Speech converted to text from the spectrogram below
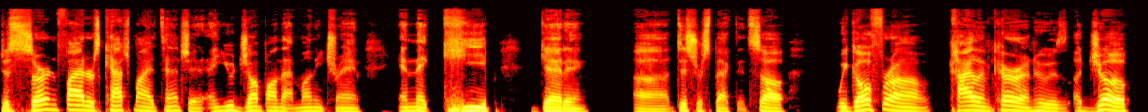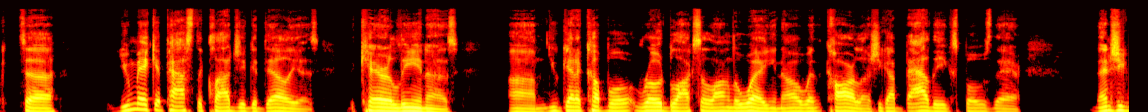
just certain fighters catch my attention, and you jump on that money train, and they keep getting uh disrespected. So we go from Kailin Curran, who is a joke, to you make it past the Claudia Gadelhas, the Carolinas. Um, you get a couple roadblocks along the way, you know, with Carla. She got badly exposed there. Then she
